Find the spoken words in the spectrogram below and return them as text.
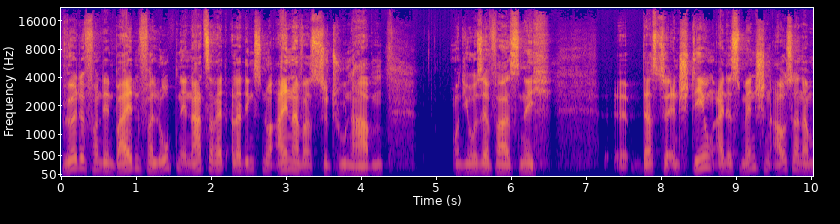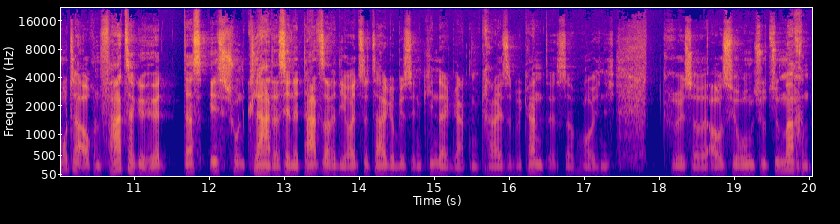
würde von den beiden Verlobten in Nazareth allerdings nur einer was zu tun haben und Josef war es nicht. Äh, dass zur Entstehung eines Menschen außer einer Mutter auch ein Vater gehört, das ist schon klar. Das ist ja eine Tatsache, die heutzutage bis in Kindergartenkreise bekannt ist. Da brauche ich nicht größere Ausführungen zu, zu machen.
